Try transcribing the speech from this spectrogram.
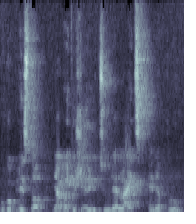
google play store they are going to show you to the light and the pro.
